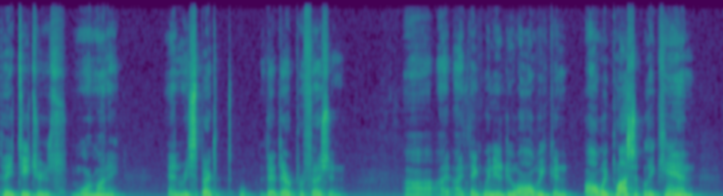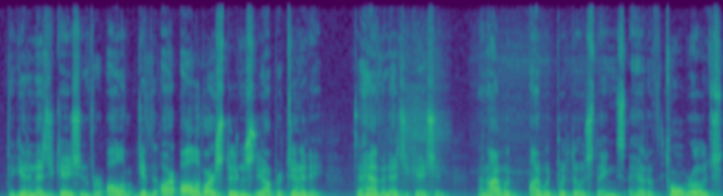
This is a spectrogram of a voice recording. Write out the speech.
pay teachers more money and respect their, their profession. Uh, I, I think we need to do all we can, all we possibly can to get an education for all of, give our, all of our students the opportunity to have an education. And I would, I would put those things ahead of toll roads,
